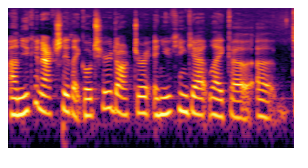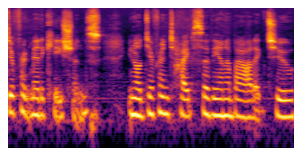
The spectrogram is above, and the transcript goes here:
Um, you can actually like go to your doctor and you can get like a, a different medications, you know, different types of antibiotic to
